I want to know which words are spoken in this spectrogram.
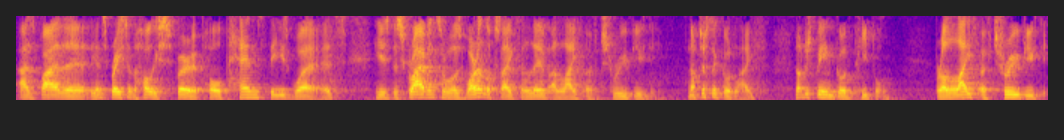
as by the, the inspiration of the Holy Spirit, Paul pens these words, he is describing to us what it looks like to live a life of true beauty. Not just a good life, not just being good people, but a life of true beauty.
